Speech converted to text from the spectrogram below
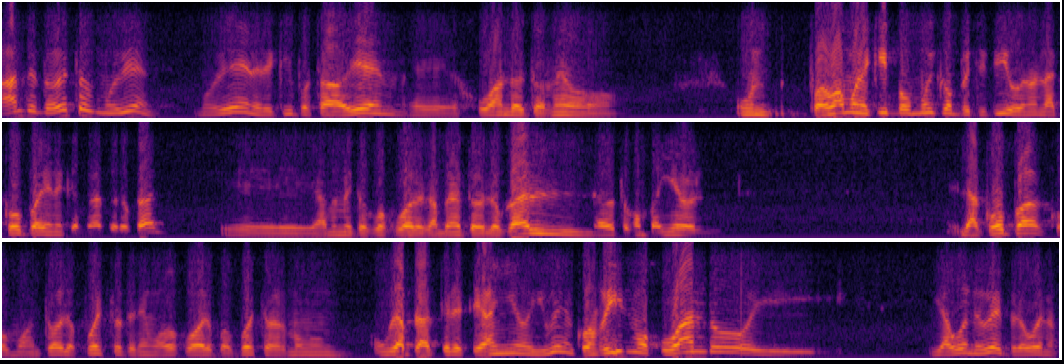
antes de todo esto, muy bien, muy bien, el equipo estaba bien, eh, jugando el torneo, un, formamos un equipo muy competitivo ¿no? en la Copa y en el campeonato local eh, a mí me tocó jugar el campeonato local, a otro compañero la Copa, como en todos los puestos, tenemos dos jugadores por puesto, armamos un, gran plantel este año y bueno, con ritmo, jugando y, a buen nivel, pero bueno,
